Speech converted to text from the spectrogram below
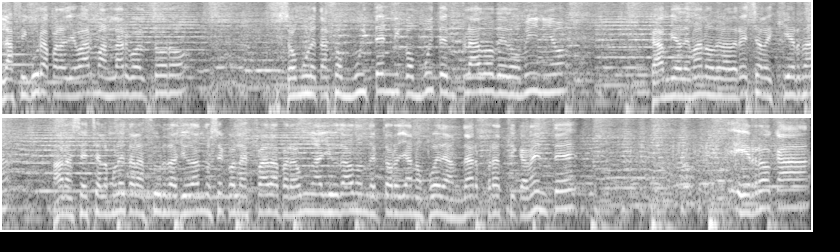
la figura para llevar más largo al toro. Son muletazos muy técnicos, muy templados de dominio. Cambia de mano de la derecha a la izquierda. Ahora se echa la muleta a la zurda ayudándose con la espada para un ayudado donde el toro ya no puede andar prácticamente. Y Roca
